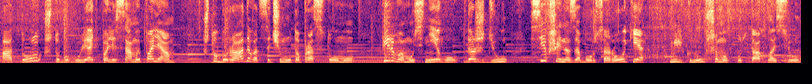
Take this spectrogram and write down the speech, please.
о том, чтобы гулять по лесам и полям, чтобы радоваться чему-то простому, первому снегу, дождю, севшей на забор сороке, мелькнувшему в кустах лосю.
